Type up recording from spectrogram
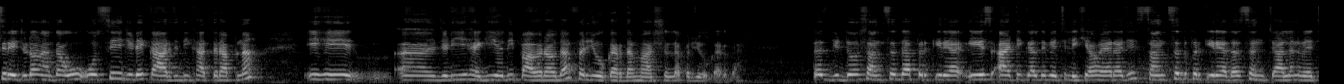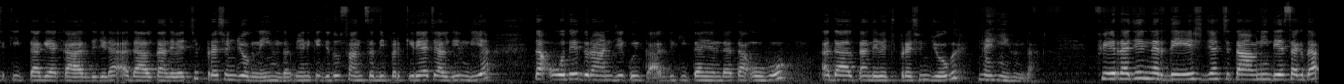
ਸਿਰੇ ਚੜਾਉਣਾ ਤਾਂ ਉਹ ਉਸੇ ਜਿਹੜੇ ਕਾਰਜ ਦੀ ਖਾਤਰ ਆਪਣਾ ਇਹ ਜਿਹੜੀ ਹੈਗੀ ਉਹਦੀ ਪਾਵਰ ਆ, ਉਹਦਾ ਪ੍ਰਯੋਗ ਕਰਦਾ ਮਾਰਸ਼ਲ ਦਾ ਪ੍ਰਯੋਗ ਕਰਦਾ। ਤਾਂ ਜਦੋਂ ਸੰਸਦ ਦਾ ਪ੍ਰਕਿਰਿਆ ਇਸ ਆਰਟੀਕਲ ਦੇ ਵਿੱਚ ਲਿਖਿਆ ਹੋਇਆ ਰਾਜੇ, ਸੰਸਦ ਪ੍ਰਕਿਰਿਆ ਦਾ ਸੰਚਾਲਨ ਵਿੱਚ ਕੀਤਾ ਗਿਆ ਕਾਰਜ ਜਿਹੜਾ ਅਦਾਲਤਾਂ ਦੇ ਵਿੱਚ ਪ੍ਰਸ਼ਨਯੋਗ ਨਹੀਂ ਹੁੰਦਾ। ਯਾਨੀ ਕਿ ਜਦੋਂ ਸੰਸਦ ਦੀ ਪ੍ਰਕਿਰਿਆ ਚੱਲਦੀ ਹੁੰਦੀ ਆ, ਤਾਂ ਉਹਦੇ ਦੌਰਾਨ ਜੇ ਕੋਈ ਕਾਰਜ ਕੀਤਾ ਜਾਂਦਾ, ਤਾਂ ਉਹ ਅਦਾਲਤਾਂ ਦੇ ਵਿੱਚ ਪ੍ਰਸ਼ਨਯੋਗ ਨਹੀਂ ਹੁੰਦਾ। ਫਿਰ ਰਾਜੇ ਨਿਰਦੇਸ਼ ਜਾਂ ਚੇਤਾਵਨੀ ਦੇ ਸਕਦਾ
